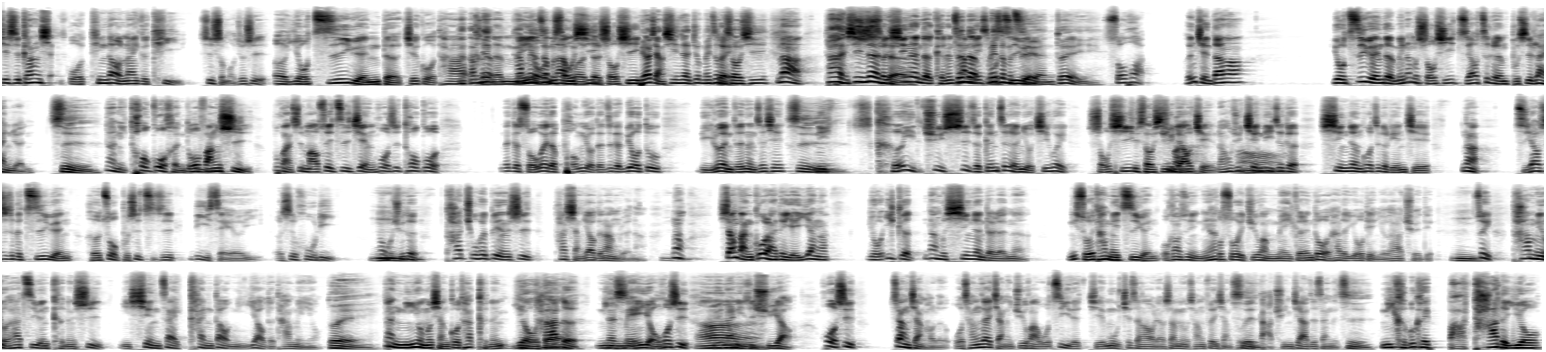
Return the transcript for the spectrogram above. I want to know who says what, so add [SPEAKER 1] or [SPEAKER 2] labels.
[SPEAKER 1] 其实刚刚想我听到那一个 key 是什么？就是呃，有资源的结果，他可能
[SPEAKER 2] 他没有这么熟悉
[SPEAKER 1] 的熟悉
[SPEAKER 2] 不。要讲信任，就没这么熟悉。
[SPEAKER 1] 那
[SPEAKER 2] 他很信任的，
[SPEAKER 1] 很信任的，可能他没
[SPEAKER 2] 没什么资
[SPEAKER 1] 资源。
[SPEAKER 2] 源，对，
[SPEAKER 1] 说话很简单啊，有资源的没那么熟悉，只要这个人不是烂人，
[SPEAKER 2] 是
[SPEAKER 1] 那你透过很多方式，不管是毛遂自荐，或者是透过那个所谓的朋友的这个六度理论等等这些，
[SPEAKER 2] 是
[SPEAKER 1] 你可以去试着跟这个人有机会熟悉、
[SPEAKER 2] 去熟悉
[SPEAKER 1] 去了解，然后去建立
[SPEAKER 2] 哦
[SPEAKER 1] 这个信任或这个连接。那只要是这个资源合作，不是只是利谁而已，而是互利。那我觉得他就会变成是他想要的那种人啊。那相反过来的也一样啊，有一个那么信任的人呢，你所谓他没资源，我告诉你，人家都说一句话，每个人都有他的优点，有他的缺点。
[SPEAKER 2] 嗯，
[SPEAKER 1] 所以他没有他资源，可能是你现在看到你要的他没有，
[SPEAKER 2] 对，
[SPEAKER 1] 但你有没有想过，他可能
[SPEAKER 2] 有
[SPEAKER 1] 他的你没有，
[SPEAKER 2] 你
[SPEAKER 1] 或是
[SPEAKER 2] 啊
[SPEAKER 1] 原来你是需要，或是这样讲好了。我常在讲一句话，我自己的节目《其实很好聊》上面，我常分享所谓的
[SPEAKER 2] 是
[SPEAKER 1] 打群架这三个字。
[SPEAKER 2] 是
[SPEAKER 1] 你可不可以把他的优，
